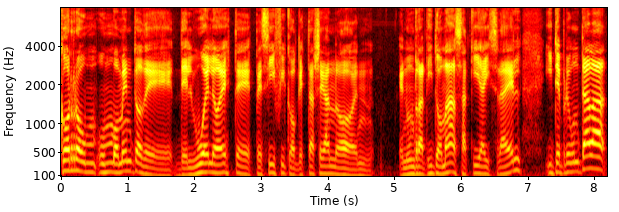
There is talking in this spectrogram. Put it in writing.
corro un, momento de, del vuelo este específico que está llegando en, en un ratito más aquí a Israel. Y te preguntaba,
